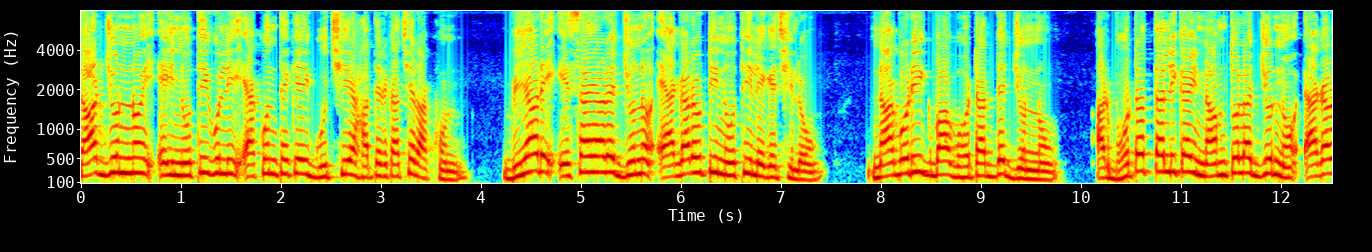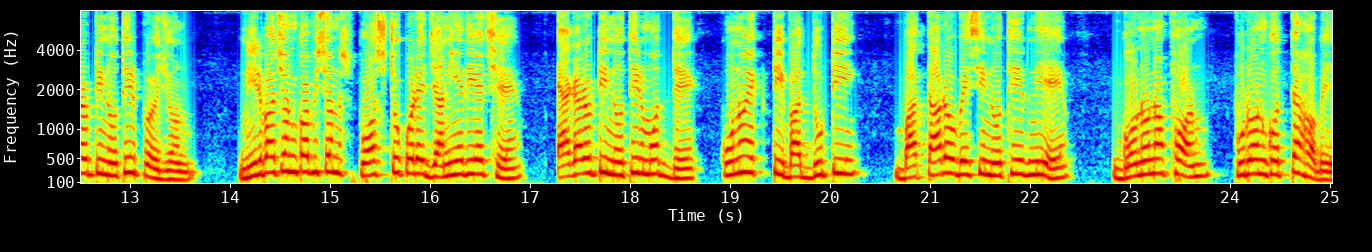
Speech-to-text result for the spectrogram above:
তার জন্যই এই নথিগুলি এখন থেকেই গুছিয়ে হাতের কাছে রাখুন। বিহারে এসআইআরের জন্য এগারোটি নথি লেগেছিল, নাগরিক বা ভোটারদের জন্য। আর ভোটার তালিকায় নাম তোলার জন্য এগারোটি নথির প্রয়োজন। নির্বাচন কমিশন স্পষ্ট করে জানিয়ে দিয়েছে, এগারোটি নথির মধ্যে কোনো একটি বা দুটি বা তারও বেশি নথি নিয়ে গণনা ফর্ম পূরণ করতে হবে।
